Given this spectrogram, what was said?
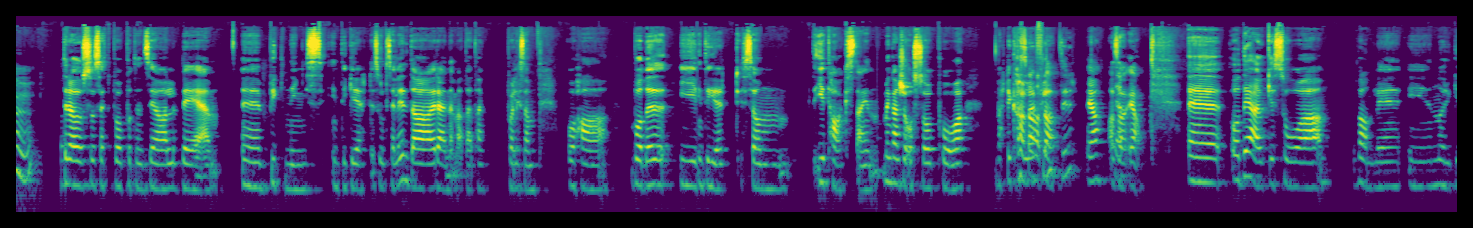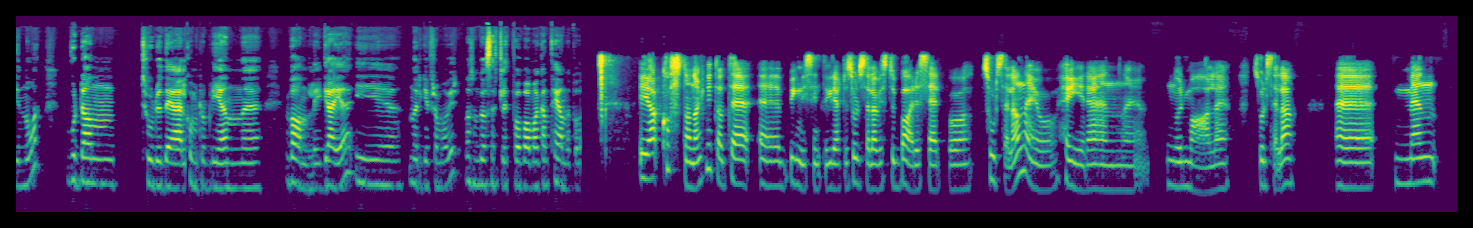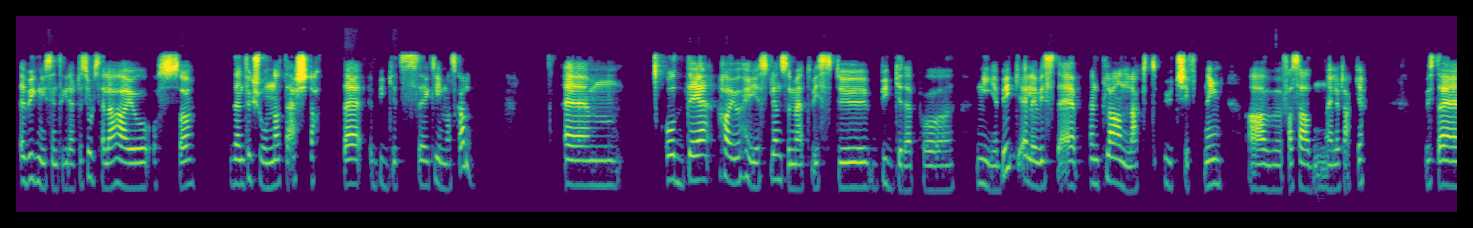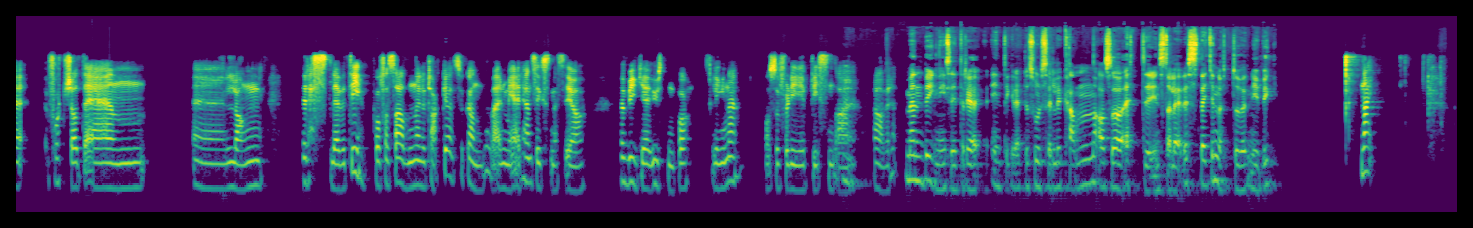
Mm. Dere har også sett på potensial ved eh, bygningsintegrerte solceller. Da regner jeg med at det er tanke på liksom, å ha både i integrert som i takstein, men kanskje også på vertikale Fasaden. flater. Ja, altså, ja. ja. Eh, og det er jo ikke så vanlig i Norge nå. Hvordan tror du det kommer til å bli en uh, vanlig greie i Norge framover? Nå som du har sett litt på hva man kan tjene på det. Ja, Kostnadene knytta til eh, bygningsintegrerte solceller, hvis du bare ser på solcellene, er jo høyere enn eh, normale solceller. Eh, men bygningsintegrerte solceller har jo også den funksjonen at det erstatter byggets eh, klimaskall. Um, og det har jo høyest lønnsomhet hvis du bygger det på nye bygg, eller hvis det er en planlagt utskiftning av fasaden eller taket. Hvis det fortsatt er en eh, lang restlevetid på fasaden eller taket, så kan det være mer hensiktsmessig å, bygge utenpå liggende. Også fordi prisen da er mm. lavere. Men bygningsintegrerte solceller kan altså etterinstalleres? Det er ikke nødt til å være nybygg? Nei.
